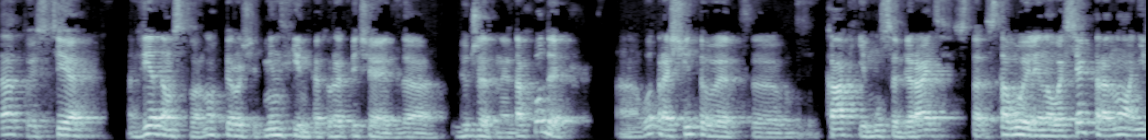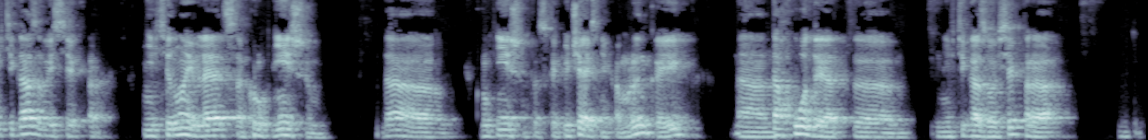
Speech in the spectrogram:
Да, то есть те ведомства, ну, в первую очередь Минфин, который отвечает за бюджетные доходы, вот рассчитывает, э, как ему собирать с того или иного сектора, а нефтегазовый сектор нефтяной является крупнейшим, да, крупнейшим, так сказать, участником рынка, и а, доходы от э, нефтегазового сектора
